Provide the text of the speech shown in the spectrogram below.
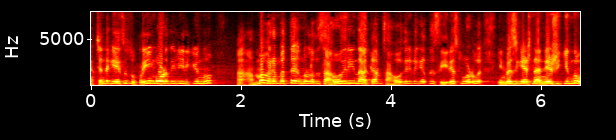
അച്ഛന്റെ കേസ് സുപ്രീം കോടതിയിൽ ഇരിക്കുന്നു. ആ അമ്മ വരമ്പത്ത് എന്നുള്ളത് സഹോദരി എന്നാക്കാം സഹോദരിയുടെ കേസ് സീരിയസ് ബോർഡ് ഇൻവെസ്റ്റിഗേഷൻ അന്വേഷിക്കുന്നു.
